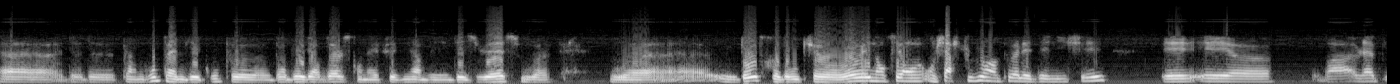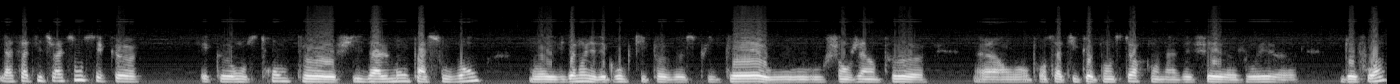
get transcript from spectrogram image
euh, de, de plein de groupes, même des groupes, euh, Dolls qu'on avait fait venir des, US ou, euh, ou, euh, ou d'autres. Donc, euh, ouais, non, on, on cherche toujours un peu à les dénicher. Et, et euh, bah, la, la satisfaction, c'est que c'est qu'on se trompe finalement pas souvent. Bon, évidemment, il y a des groupes qui peuvent splitter ou, changer un peu. On, pense à Ticket Monster qu'on avait fait jouer deux fois.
